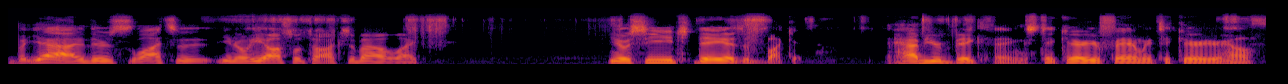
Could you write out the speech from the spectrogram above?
but yeah, there's lots of you know. He also talks about like, you know, see each day as a bucket. Have your big things. Take care of your family. Take care of your health.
